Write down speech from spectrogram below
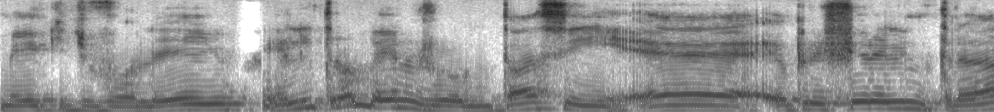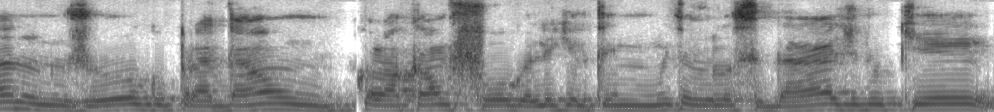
meio que de voleio. Ele entrou bem no jogo. Então, assim, é, eu prefiro ele entrando no jogo para dar um. colocar um fogo ali, que ele tem muita velocidade, do que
